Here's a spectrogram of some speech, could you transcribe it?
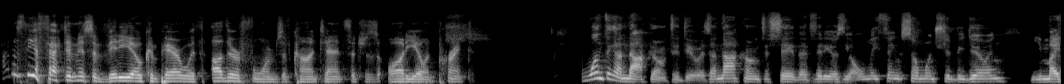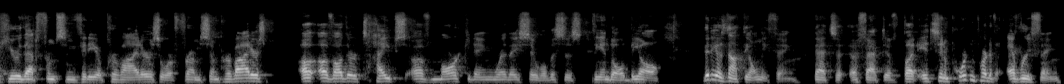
How does the effectiveness of video compare with other forms of content, such as audio and print? One thing I'm not going to do is I'm not going to say that video is the only thing someone should be doing. You might hear that from some video providers or from some providers of, of other types of marketing where they say, well, this is the end all be all video is not the only thing that's effective, but it's an important part of everything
